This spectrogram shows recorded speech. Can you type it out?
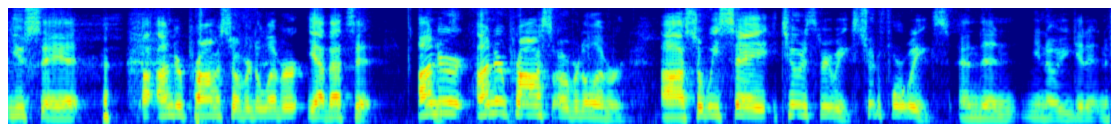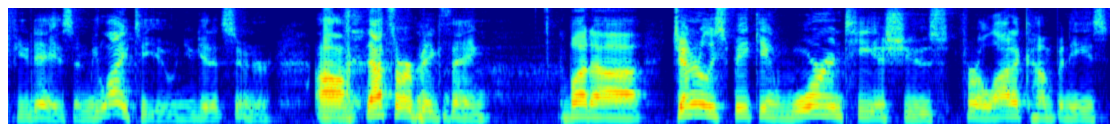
You say it. uh, under promise, over deliver. Yeah, that's it. Under under promise, over deliver. Uh, so we say two to three weeks, two to four weeks, and then you know you get it in a few days, and we lie to you and you get it sooner. Um, that's our big thing. But uh, generally speaking, warranty issues for a lot of companies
